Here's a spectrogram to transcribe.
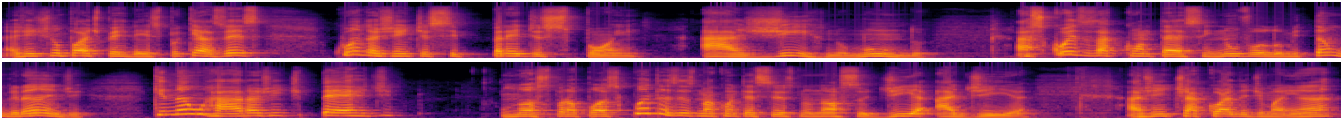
A gente não pode perder isso, porque às vezes, quando a gente se predispõe a agir no mundo, As coisas acontecem num volume tão grande que não raro a gente perde o nosso propósito. Quantas vezes não aconteceu isso no nosso dia a dia? A gente acorda de manhã,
